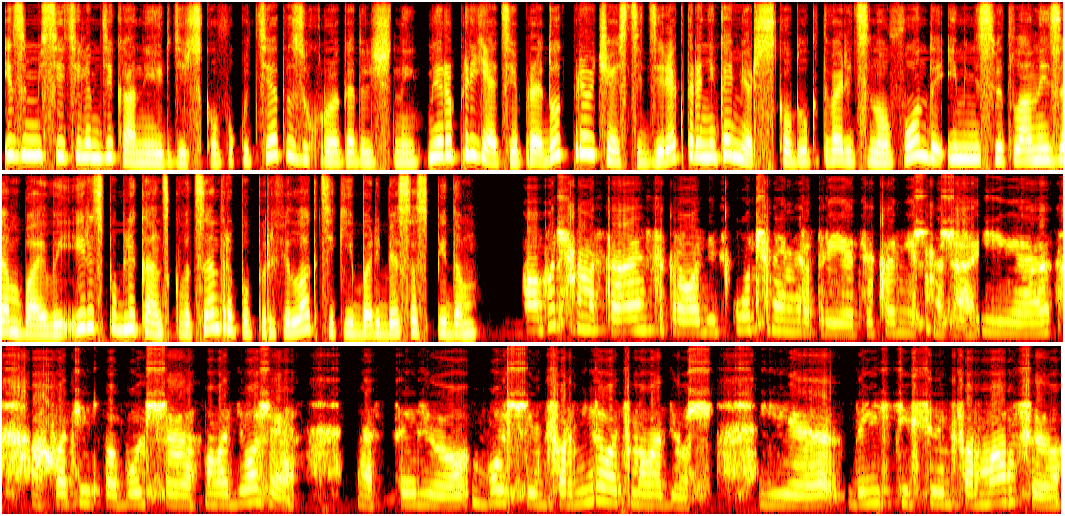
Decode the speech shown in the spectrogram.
и заместителем декана юридического факультета Зухрой Гадальшиной. Мероприятия пройдут при участии директора некоммерческого благотворительного фонда имени Светланы Изамбаевой и Республиканского центра по профилактике и борьбе со СПИДом. Обычно мы стараемся проводить очные мероприятия, конечно же, и охватить побольше молодежи э, с целью больше информировать молодежь и довести всю информацию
